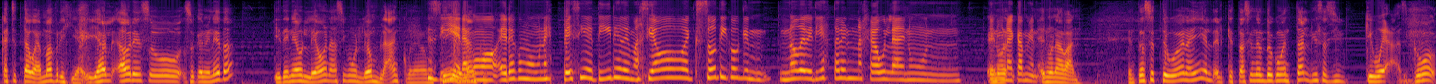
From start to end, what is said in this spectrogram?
Cacha esta weá, más brígida. Y abre, su, su camioneta y tenía un león así como un león blanco. un Sí, era blanco. como, era como una especie de tigre demasiado exótico que no debería estar en una jaula en un en, En una una- camioneta. en una van. Entonces este weón ahí, el, el que está haciendo el documental, dice así, qué weá, así, ¿cómo,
